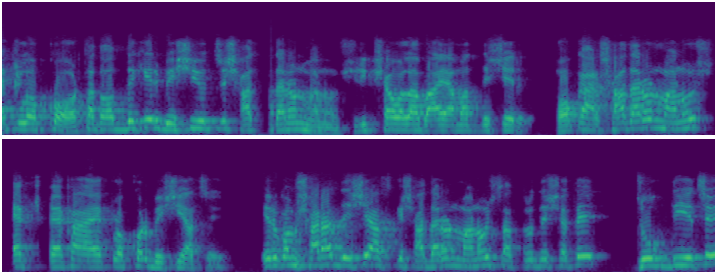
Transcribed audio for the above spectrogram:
এক লক্ষ অর্থাৎ অর্ধেকের বেশি হচ্ছে সাধারণ মানুষ। রিক্সাওয়ালা ভাই আমার দেশের হকার সাধারণ মানুষ এক এক এক লক্ষর বেশি আছে। এরকম সারা দেশে আজকে সাধারণ মানুষ ছাত্রদের সাথে যোগ দিয়েছে।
